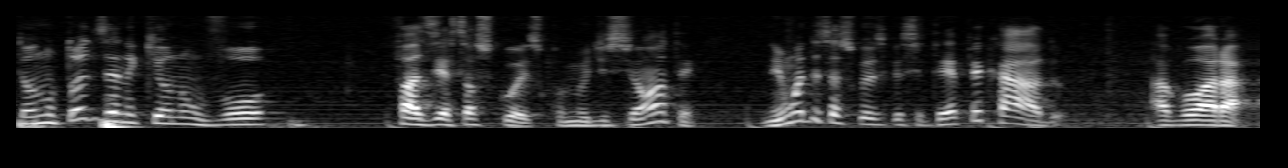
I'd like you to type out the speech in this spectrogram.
Então não estou dizendo que eu não vou fazer essas coisas. Como eu disse ontem, nenhuma dessas coisas que eu citei é pecado. Agora,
